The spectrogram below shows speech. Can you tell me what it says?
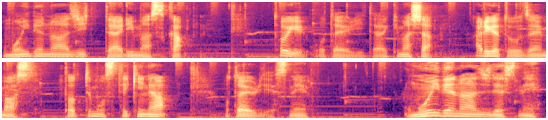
思い出の味ってありますか？というお便りいただきました。ありがとうございます。とっても素敵なお便りですね。思い出の味ですね。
